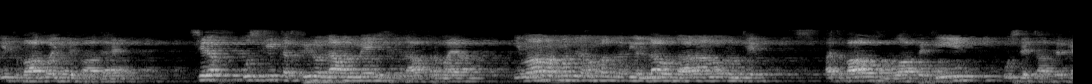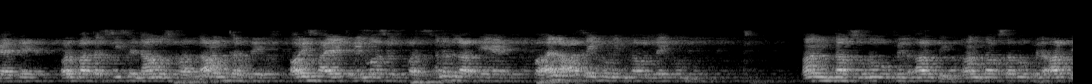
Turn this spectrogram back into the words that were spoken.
اتباع و اتفاق ہے۔ صرف اس کی تکفیر و لعن میں اختلاف فرمایا۔ امام احمد بن حنبل رضی اللہ تعالی عنہ اور ان کے اتباع موافقین اسے کافر کہتے اور بتخصیص نام اس پر لعن کرتے اور اس آیت کریمہ سے اس پر سند لاتے ہیں۔ فہل عصیتم ان تولیکم ان تفسدوا في الارض ان تفسدوا في الارض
